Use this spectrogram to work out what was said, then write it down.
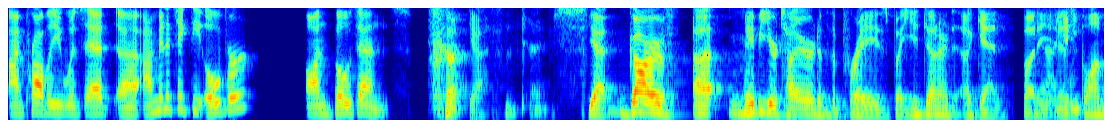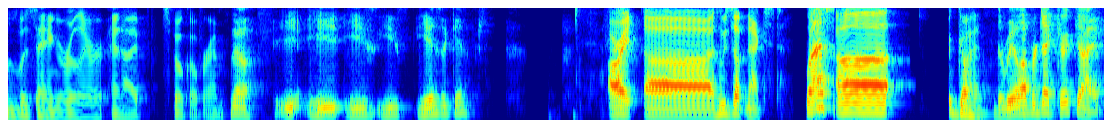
I I probably was at. Uh, I'm going to take the over on both ends. yeah. Yeah. Garv, uh, maybe you're tired of the praise, but you done it again, buddy, yeah, as he, Plum was saying earlier, and I spoke over him. No, he, he he's he's he has a gift. All right. Uh who's up next? Last uh go ahead. The real upper deck jerk guy.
